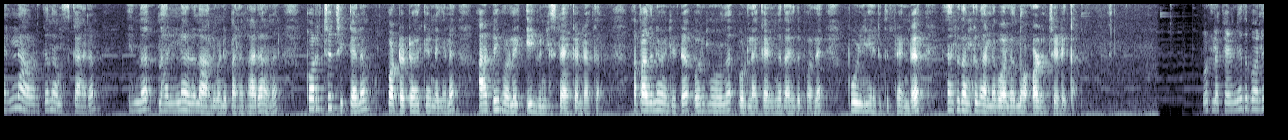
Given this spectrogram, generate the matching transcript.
എല്ലാവർക്കും നമസ്കാരം. ഇന്ന് നല്ലൊരു നാല് മണി പലഹാരമാണ്. കുറച്ച് ചിക്കനും പൊട്ടറ്റോ ഒക്കെ ഉണ്ടെങ്കിൽ അടിപൊളി ഈവനിങ് സ്നാക്ക് ഉണ്ടാക്കാം. അപ്പോൾ അതിന് വേണ്ടിയിട്ട് ഒരു മൂന്ന് ഉരുളക്കിഴങ്ങ് ദാ ഇതുപോലെ പുഴുങ്ങിയെടുത്തിട്ടുണ്ട് എന്നിട്ട് നമുക്ക് നല്ലപോലെ ഒന്ന് ഉടച്ചെടുക്കാം. ഉരുളക്കിഴങ്ങ് ഇതുപോലെ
